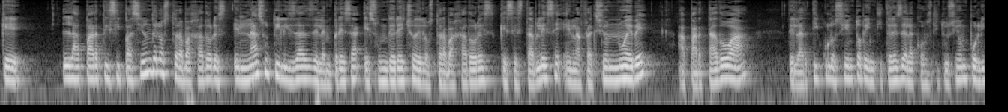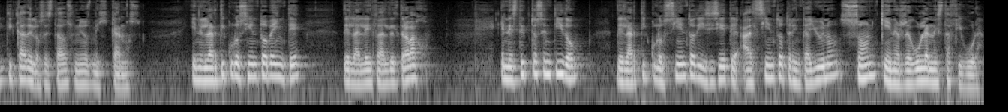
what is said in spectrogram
que la participación de los trabajadores en las utilidades de la empresa es un derecho de los trabajadores que se establece en la fracción 9, apartado A, del artículo 123 de la Constitución Política de los Estados Unidos Mexicanos en el artículo 120 de la Ley Federal del Trabajo. En estricto sentido, del artículo 117 al 131 son quienes regulan esta figura.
